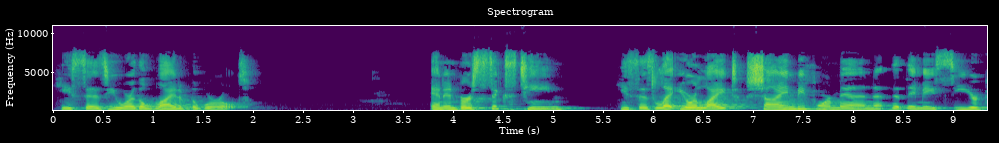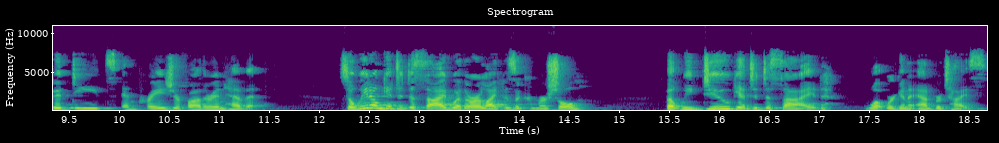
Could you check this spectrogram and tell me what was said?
he says, You are the light of the world. And in verse 16, he says, Let your light shine before men that they may see your good deeds and praise your Father in heaven. So we don't get to decide whether our life is a commercial, but we do get to decide what we're going to advertise.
